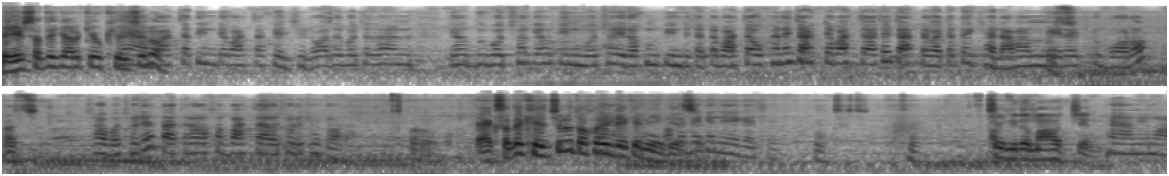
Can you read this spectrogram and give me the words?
মেয়ের সাথে কি আর কেউ খেলছিল? হ্যাঁ, বাচ্চা তিনটে বাচ্চা খেলছিল। ওদের বছর ধরেন কেউ দু বছর কেউ তিন বছর এরকম তিনটে চারটে বাচ্চা। ওখানে চারটে বাচ্চা আছে চারটে বাচ্চাতেই খেলে। আমার মেয়েরা একটু বড় আচ্ছা। ছ বছরে তাছাড়া সব বাচ্চা আরও ছোটো ছোটো ওরা একসাথে খেলছিল তখনই ডেকে নিয়ে গেছে। ডেকে নিয়ে গেছে। আচ্ছা আচ্ছা। আপনি তো মা হচ্ছেন। হ্যাঁ আমি মা।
